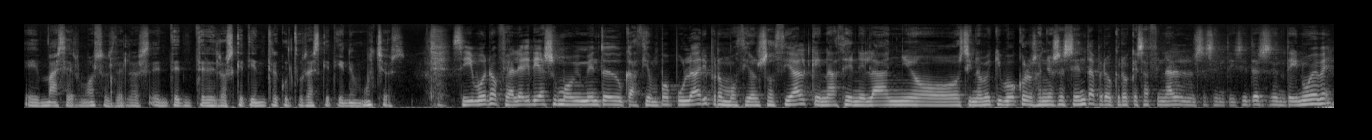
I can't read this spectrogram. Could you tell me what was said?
eh, más hermosos, de los, entre, entre, los que tienen, entre culturas que tienen muchos. Sí, bueno, Fe Alegría es un movimiento de educación popular y promoción social que nace en el año, si no me equivoco, los años 60, pero creo que es a final del 67-69,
